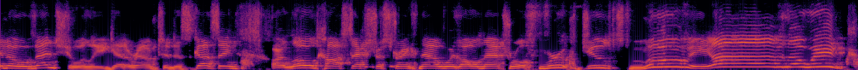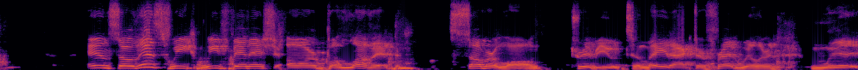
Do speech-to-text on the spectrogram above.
and eventually get around to discussing our low cost, extra strength, now with all natural fruit juice movie of the week. And so this week we finish our beloved summer long tribute to late actor Fred Willard with,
